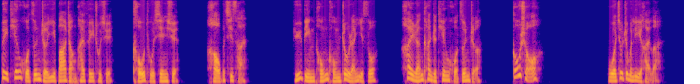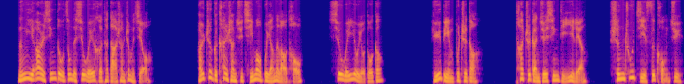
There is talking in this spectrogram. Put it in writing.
被天火尊者一巴掌拍飞出去，口吐鲜血，好不凄惨。于炳瞳孔骤然一缩。骇然看着天火尊者，高手，我就这么厉害了，能以二星斗宗的修为和他打上这么久，而这个看上去其貌不扬的老头，修为又有多高？于炳不知道，他只感觉心底一凉，生出几丝恐惧，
